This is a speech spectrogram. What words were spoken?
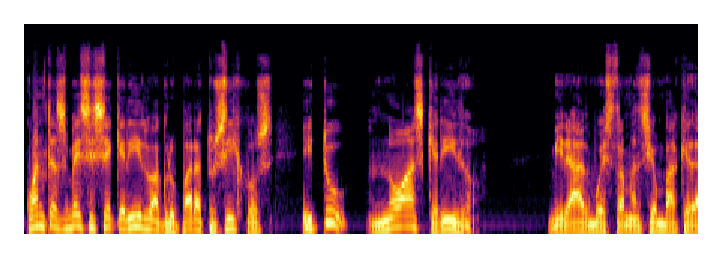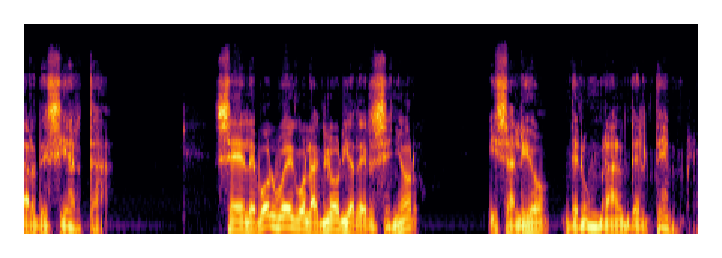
cuántas veces he querido agrupar a tus hijos y tú no has querido. Mirad, vuestra mansión va a quedar desierta. Se elevó luego la gloria del Señor y salió del umbral del templo.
